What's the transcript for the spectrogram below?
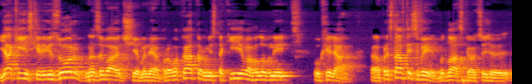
Я київський ревізор, називають ще мене провокатор міста Києва, головний ухилян. Е, Представтесь ви, будь ласка, оце е,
